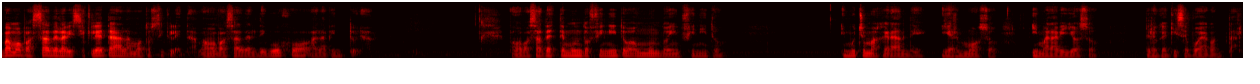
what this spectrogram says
Vamos a pasar de la bicicleta a la motocicleta. Vamos a pasar del dibujo a la pintura. Vamos a pasar de este mundo finito a un mundo infinito. Y mucho más grande y hermoso y maravilloso de lo que aquí se pueda contar.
